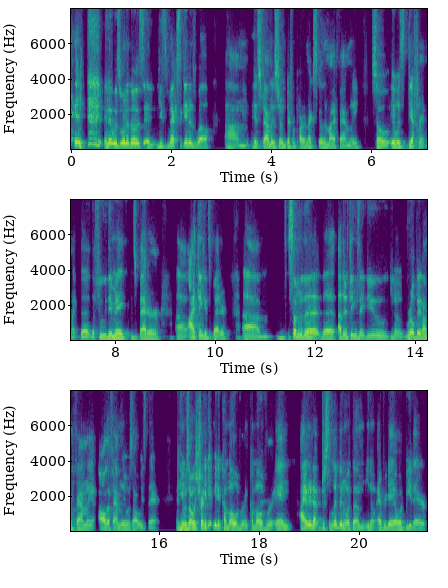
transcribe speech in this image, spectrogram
and, and it was one of those. And he's Mexican as well. Um, his family's from a different part of Mexico than my family, so it was different. Like the the food they make, it's better. Uh, I think it's better. Um, some of the the other things they do, you know, real big on family. All the family was always there, and he was always trying to get me to come over and come over. And I ended up just living with him. You know, every day I would be there.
